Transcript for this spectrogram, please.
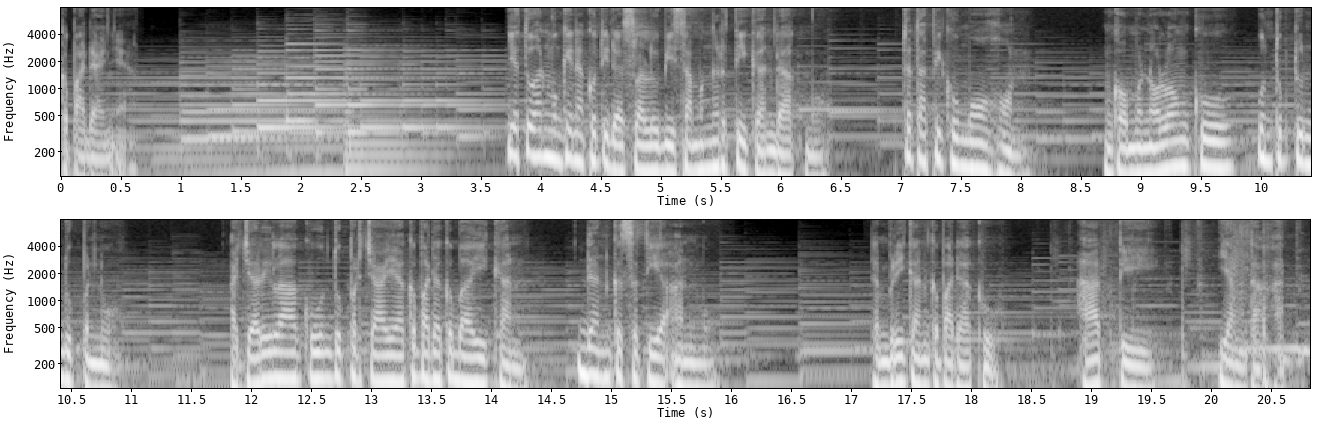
kepadanya? Ya Tuhan, mungkin aku tidak selalu bisa mengerti kehendak-Mu, tetapi ku mohon, Engkau menolongku untuk tunduk penuh. Ajarilah aku untuk percaya kepada kebaikan dan kesetiaan-Mu, dan berikan kepadaku hati yang taat.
